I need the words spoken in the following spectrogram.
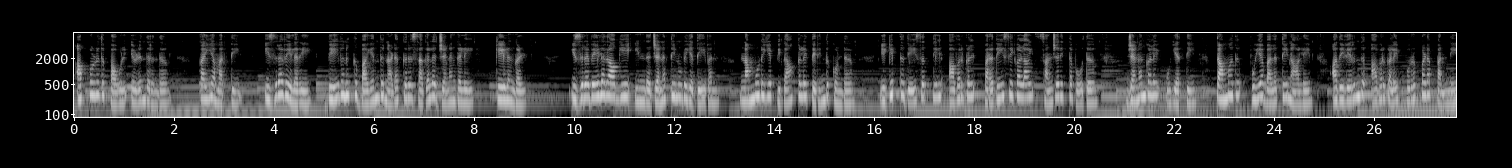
அப்பொழுது பவுல் எழுந்திருந்து கையமர்த்தி இஸ்ரவேலரே தேவனுக்கு பயந்து நடக்கிற சகல ஜனங்களே கேளுங்கள். இஸ்ரவேலராகிய இந்த ஜனத்தினுடைய தேவன் நம்முடைய பிதாக்களை தெரிந்து கொண்டு எகிப்து தேசத்தில் அவர்கள் பரதேசிகளாய் சஞ்சரித்தபோது ஜனங்களை உயர்த்தி தமது புய பலத்தினாலே அதிலிருந்து அவர்களை புறப்பட பண்ணி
